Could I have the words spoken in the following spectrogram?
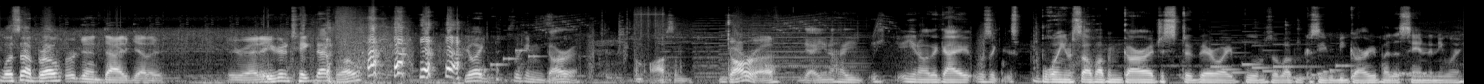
What's up, bro? we're gonna die together. Are you ready? You're gonna take that blow? You're like freaking Gaara. I'm awesome. Gaara? Yeah, you know how you, you know the guy was like just blowing himself up, and Gaara just stood there while he blew himself up because he would be guarded by the sand anyway.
